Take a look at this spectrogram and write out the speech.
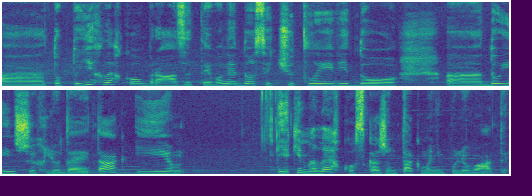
Е, тобто їх легко образити, вони досить чутливі до, е, до інших людей. Так? І якими легко, скажімо так, маніпулювати.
